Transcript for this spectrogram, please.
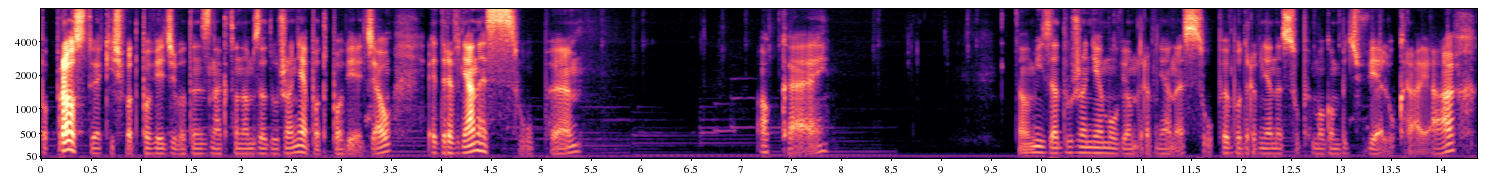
po prostu jakieś podpowiedzi, bo ten znak to nam za dużo nie podpowiedział. E, Drewniane słupy. Okej. To mi za dużo nie mówią drewniane słupy, bo drewniane słupy mogą być w wielu krajach.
